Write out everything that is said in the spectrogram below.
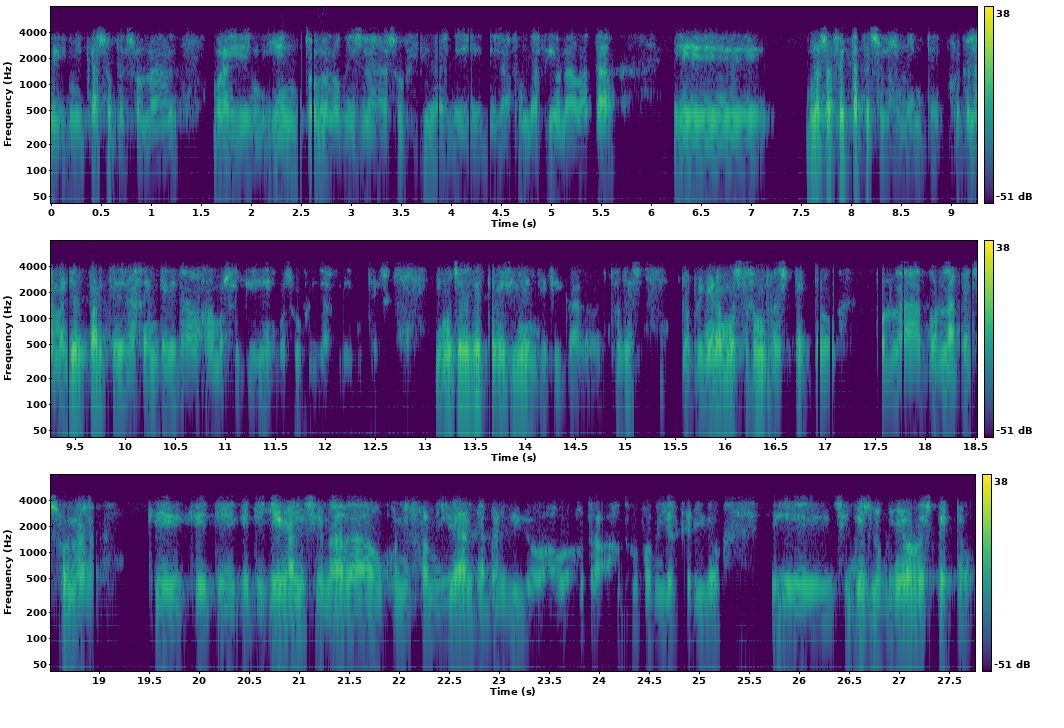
en mi caso personal, bueno, y en, y en todo lo que es las oficinas de, de la Fundación Avatar, eh, nos afecta personalmente, porque la mayor parte de la gente que trabajamos aquí hemos sufrido accidentes y muchas veces te ves identificado. Entonces, lo primero muestras un respeto por la, por la persona que, que, te, que te llega lesionada o con el familiar que ha perdido a otro, otro familiar querido, eh, sientes lo primero respeto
